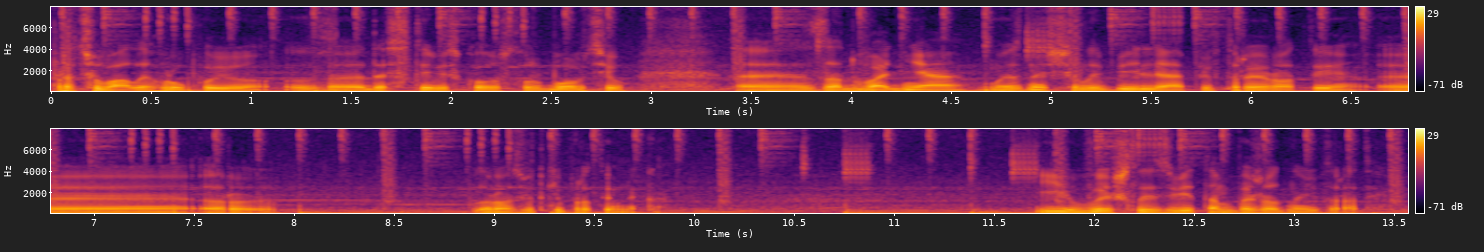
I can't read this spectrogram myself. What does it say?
працювали групою з 10 військовослужбовців. Е, За два дня ми знищили біля півтори роти розвідки противника. І вийшли звідти без жодної втрати.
